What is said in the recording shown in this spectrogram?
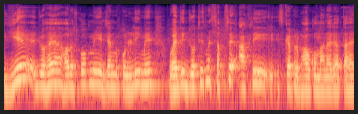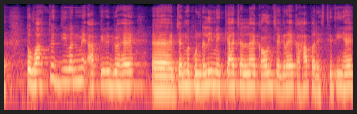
ये जो है हॉरोस्कोप में, ये जन्म कुंडली में, वैदिक ज्योतिष में सबसे आखिरी इसके प्रभाव को माना जाता है। तो वास्तविक जीवन में आपके जो है जन्म कुंडली में क्या चल रहा है, कौन से ग्रह कहाँ पर स्थिति है,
